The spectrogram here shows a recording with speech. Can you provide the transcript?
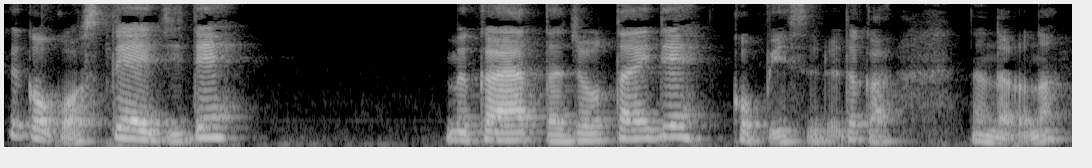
結構こうステージで向かい合った状態でコピーする。だから、なんだろうな。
